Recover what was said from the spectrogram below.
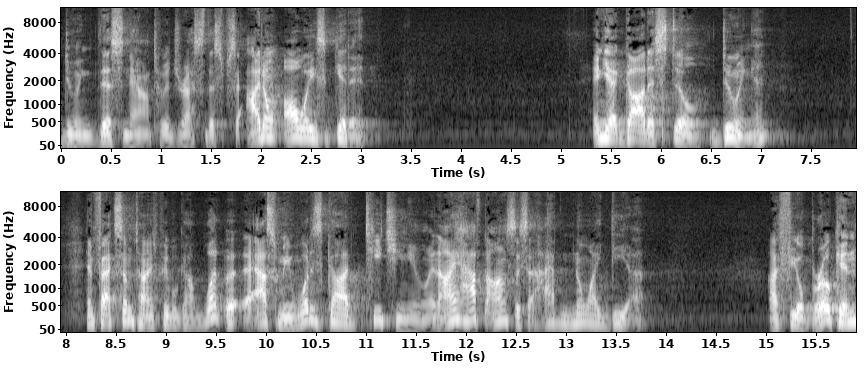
doing this now to address this. I don't always get it. And yet, God is still doing it. In fact, sometimes people go, what, uh, ask me, what is God teaching you? And I have to honestly say, I have no idea. I feel broken.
